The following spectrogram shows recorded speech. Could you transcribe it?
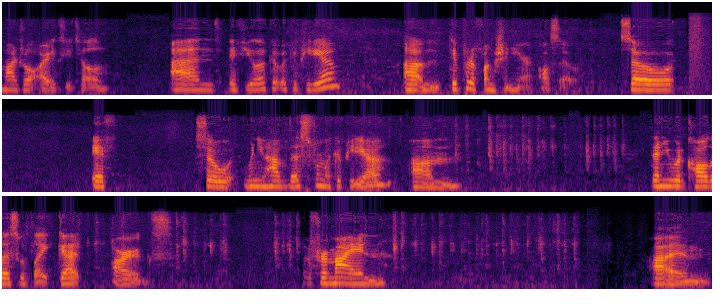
module args util. And if you look at Wikipedia, um, they put a function here also. So if so when you have this from Wikipedia, um, then you would call this with like get args but for mine, um,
